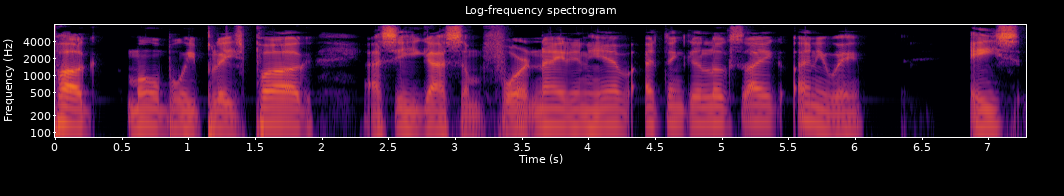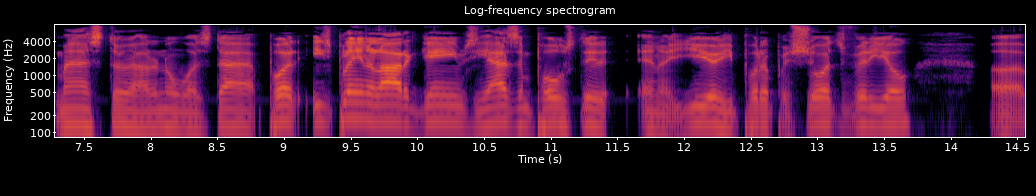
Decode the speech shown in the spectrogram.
Pug Mobile. He plays Pug. I see he got some Fortnite in here. I think it looks like. Anyway, Ace Master. I don't know what's that, but he's playing a lot of games. He hasn't posted in a year. He put up a shorts video. Uh,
